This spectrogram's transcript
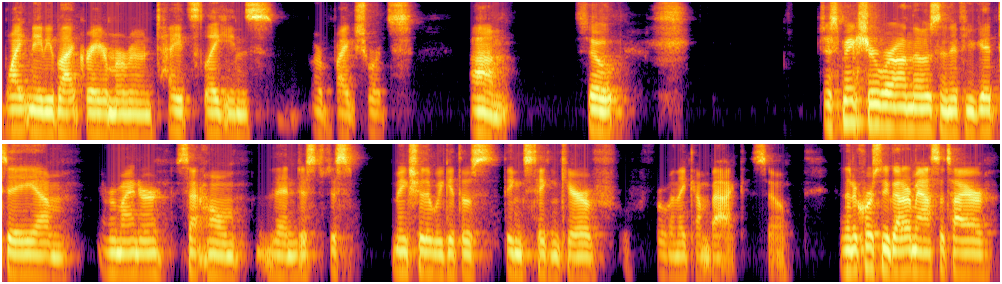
white, navy, black, gray, or maroon tights, leggings, or bike shorts. Um, so just make sure we're on those. And if you get a, um, reminder sent home, then just just make sure that we get those things taken care of for when they come back. So, And then of course we've got our mass attire,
